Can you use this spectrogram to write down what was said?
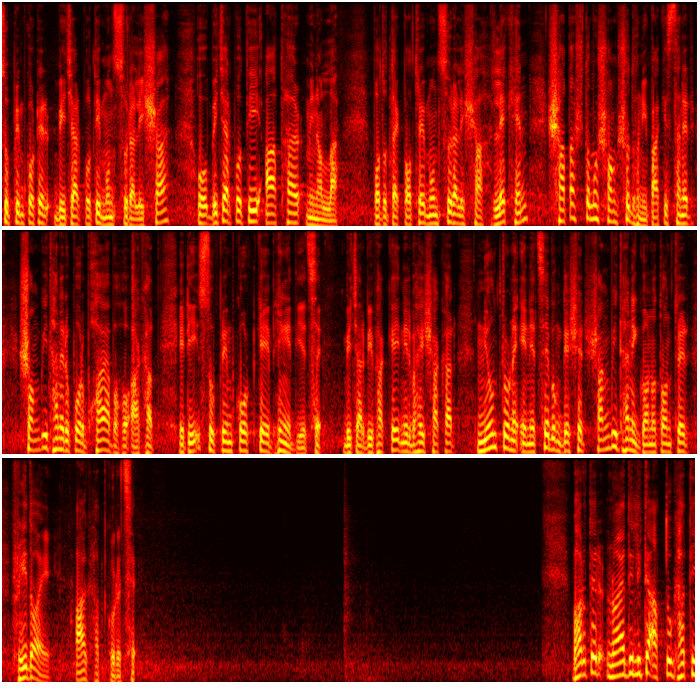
সুপ্রিম কোর্টের বিচারপতি মনসুর আলী শাহ ও বিচারপতি আথার মিনল্লা পদত্যাগপত্রে মনসুর আলী শাহ লেখেন, সাতাশতম সংশোধনী পাকিস্তানের সংবিধানের উপর ভয়াবহ আঘাত। এটি সুপ্রিম কোর্টকে ভেঙে দিয়েছে। বিচার বিভাগকে নির্বাহী শাখার নিয়ন্ত্রণে এনেছে এবং দেশের সাংবিধানিক গণতন্ত্রের হৃদয়ে আঘাত করেছে। ভারতের নয়াদিল্লিতে আত্মঘাতী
